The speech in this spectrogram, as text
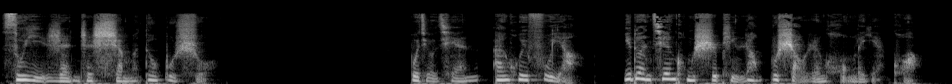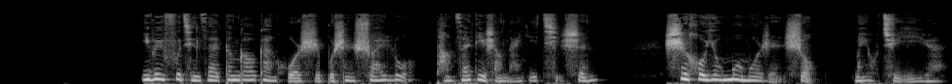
所以忍着什么都不说。不久前，安徽阜阳一段监控视频让不少人红了眼眶。一位父亲在登高干活时不慎摔落，躺在地上难以起身，事后又默默忍受，没有去医院，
